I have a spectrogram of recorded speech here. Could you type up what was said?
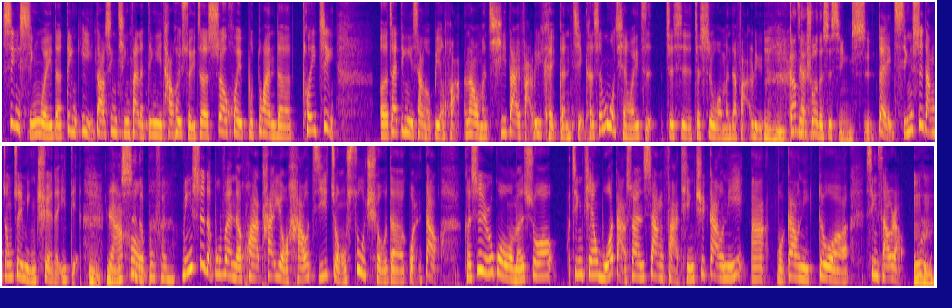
性行为的定义到性侵犯的定义，它会随着社会不断的推进。而在定义上有变化，那我们期待法律可以跟进。可是目前为止，就是这是我们的法律。嗯刚才说的是刑事，对刑事当中最明确的一点。嗯，民事的部分呢，民事的部分的话，它有好几种诉求的管道。可是如果我们说今天我打算上法庭去告你啊，我告你对我性骚扰嗯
